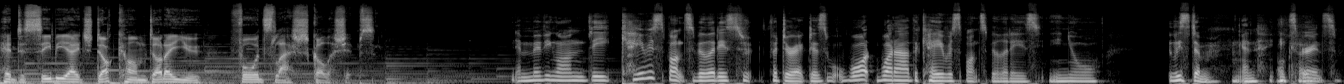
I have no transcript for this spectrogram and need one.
head to cbh.com.au forward slash scholarships. Now, moving on, the key responsibilities for directors. What what are the key responsibilities in your wisdom and experience? Okay.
